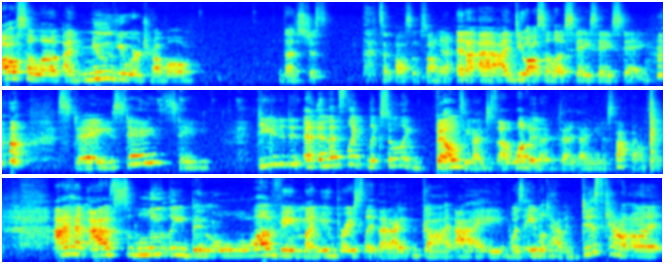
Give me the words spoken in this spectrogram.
also love I Knew You Were Trouble. That's just, that's an awesome song. And I, I do also love Stay, Stay, Stay. stay, stay, stay. And, and that's like like so like bouncing. I just I love it, and I, I, I need to stop bouncing. I have absolutely been loving my new bracelet that I got. I was able to have a discount on it.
